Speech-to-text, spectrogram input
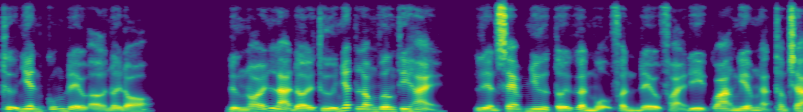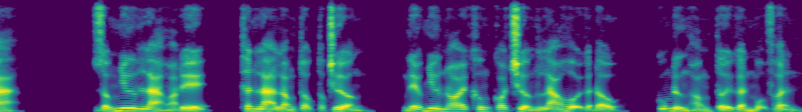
tự nhiên cũng đều ở nơi đó. Đừng nói là đời thứ nhất long vương thi hải, liền xem như tới gần mộ phần đều phải đi qua nghiêm ngặt thẩm tra. Giống như là hòa đế thân là long tộc tộc trưởng, nếu như nói không có trưởng lão hội gật đầu, cũng đừng hỏng tới gần mộ phần.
